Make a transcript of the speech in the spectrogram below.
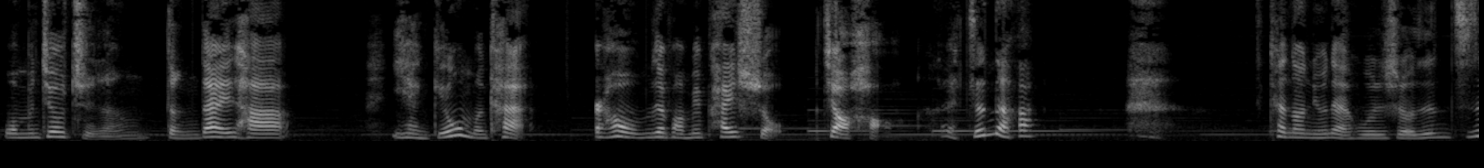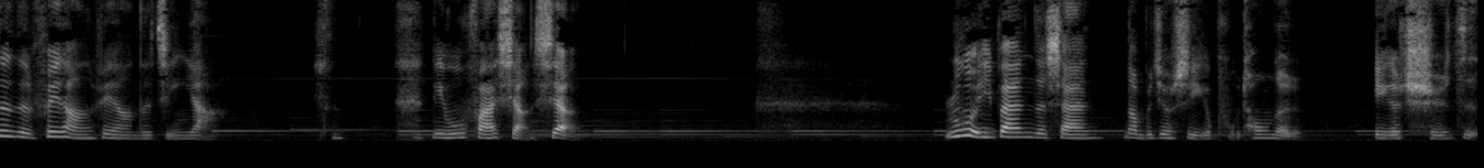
我们就只能等待他演给我们看，然后我们在旁边拍手叫好。哎，真的哈，看到牛奶湖的时候，真真的非常非常的惊讶，你无法想象。如果一般的山，那不就是一个普通的一个池子，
